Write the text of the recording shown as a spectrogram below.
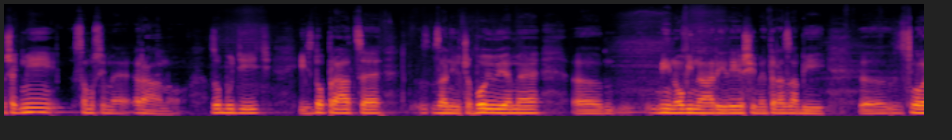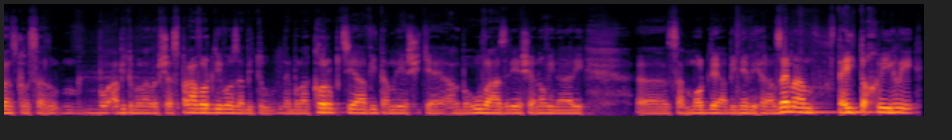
no však my sa musíme ráno zobudiť, ísť do práce, za niečo bojujeme. Ehm, my novinári riešime teraz, aby e, Slovensko sa, aby tu bola lepšia spravodlivosť, aby tu nebola korupcia. Vy tam riešite, alebo u vás riešia novinári, e, sa modlia, aby nevyhral Zeman v tejto chvíli.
